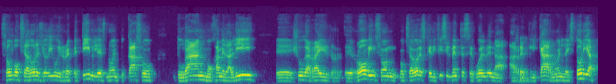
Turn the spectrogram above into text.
son boxeadores, yo digo, irrepetibles, ¿no? En tu caso, Durán, Mohamed Ali, eh, Sugar Ray eh, Robinson, boxeadores que difícilmente se vuelven a, replicar, ¿no? En la historia.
